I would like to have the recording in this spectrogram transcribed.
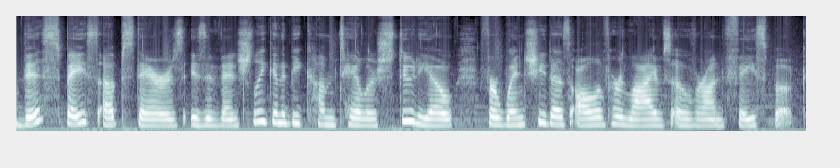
This space upstairs is eventually going to become Taylor's studio for when she does all of her lives over on Facebook.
